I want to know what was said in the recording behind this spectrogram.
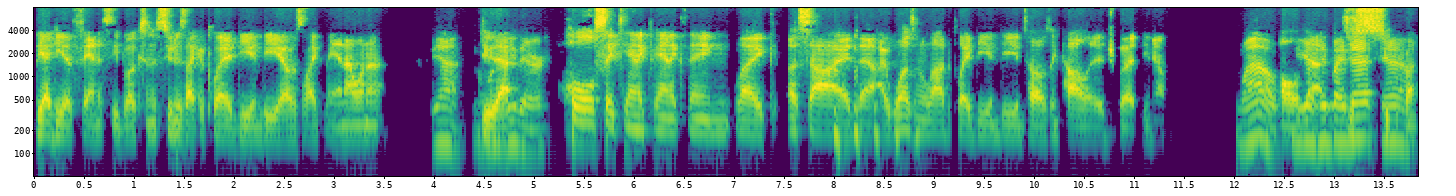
the idea of fantasy books. And as soon as I could play D and I was like, man, I want to yeah do that there. whole satanic panic thing like aside that i wasn't allowed to play d&d until i was in college but you know wow all you that by that yeah. Fun.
